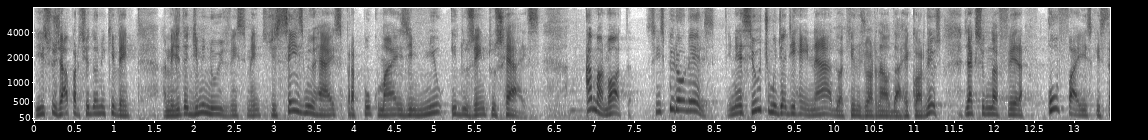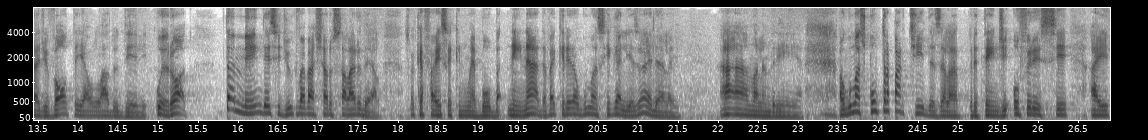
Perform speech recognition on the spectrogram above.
e isso já a partir do ano que vem. A medida diminui os vencimentos de 6 mil reais para pouco mais de 1.200 reais. A marmota se inspirou neles. E nesse último dia de reinado aqui no Jornal da Record News, já que segunda-feira o Faísca está de volta e ao lado dele o Heródoto, também decidiu que vai baixar o salário dela. Só que a Faísca, que não é boba nem nada, vai querer algumas regalias. Olha ela aí. Ah, malandrinha. Algumas contrapartidas ela pretende oferecer aí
